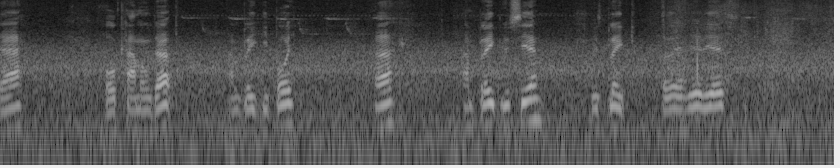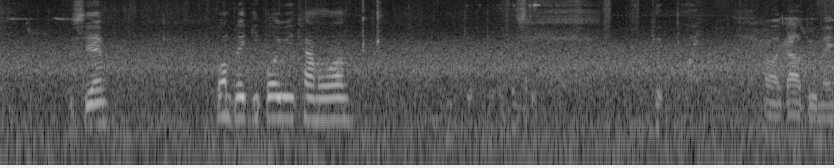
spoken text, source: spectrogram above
Yeah? All camoed up. And Blakey boy. Huh? And Blake, you see him? Where's Blake? Oh, there, here he is. You see him? Go on, Blakey boy, with your camo on. Good boy. Alright, that'll do, mate.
